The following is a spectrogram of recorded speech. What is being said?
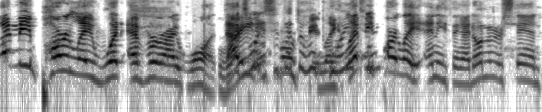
Let me parlay whatever I want. That's Right? what Isn't that the whole like. point? Let me parlay anything. I don't understand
